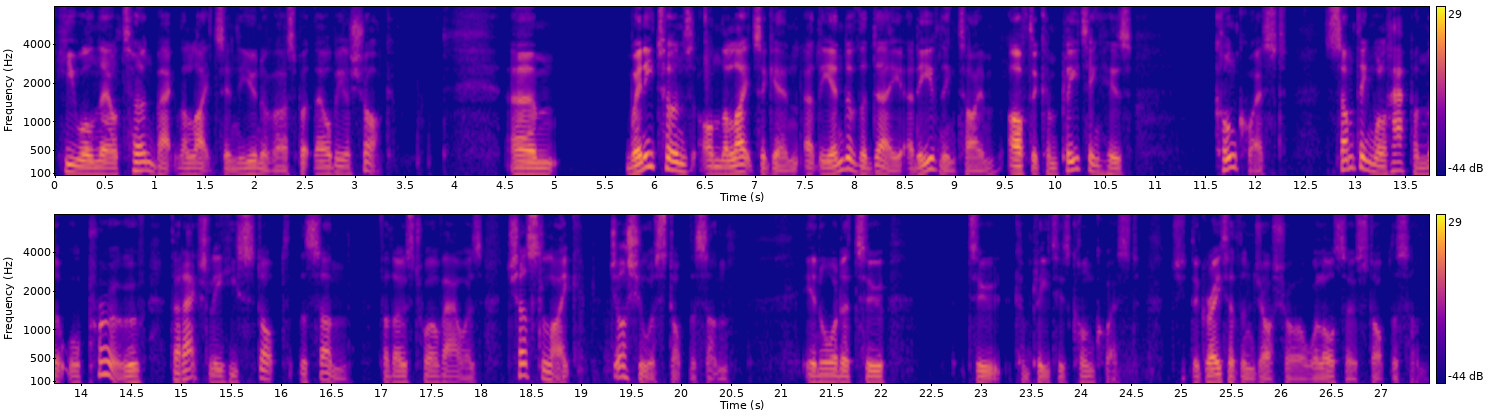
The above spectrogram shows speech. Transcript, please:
he will now turn back the lights in the universe, but there'll be a shock. Um, when he turns on the lights again at the end of the day at evening time, after completing his conquest, something will happen that will prove that actually he stopped the sun for those 12 hours, just like Joshua stopped the sun in order to to complete his conquest. The greater than Joshua will also stop the sun.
